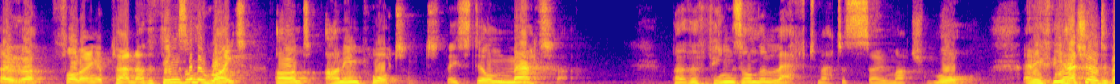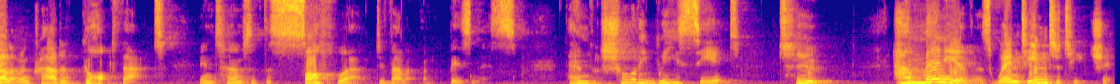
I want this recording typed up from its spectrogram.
over following a plan. Now, the things on the right aren't unimportant, they still matter. But the things on the left matter so much more. And if the Agile development crowd have got that in terms of the software development business, then surely we see it too. How many of us went into teaching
